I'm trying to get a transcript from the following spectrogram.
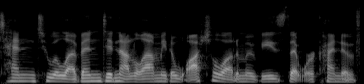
10 to 11 did not allow me to watch a lot of movies that were kind of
